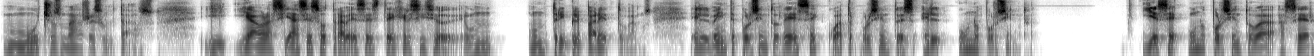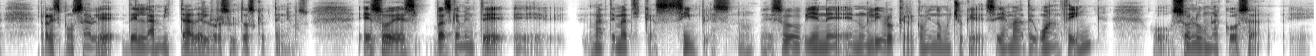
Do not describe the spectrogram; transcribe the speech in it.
muchos más resultados. Y, y, ahora, si haces otra vez este ejercicio de un un triple pareto, vamos. El 20% de ese 4% es el 1%. Y ese 1% va a ser responsable de la mitad de los resultados que obtenemos. Eso es básicamente eh, matemáticas simples. Eso viene en un libro que recomiendo mucho que se llama The One Thing o Solo una cosa. Eh,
